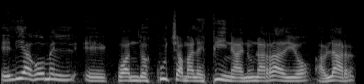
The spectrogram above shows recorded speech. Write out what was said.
Elías Gómez, eh, cuando escucha a Malespina en una radio hablar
